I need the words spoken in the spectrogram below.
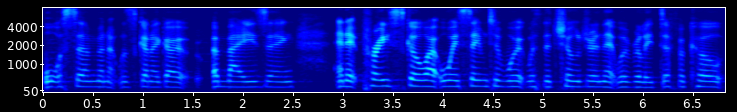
awesome and it was going to go amazing. And at preschool, I always seemed to work with the children that were really difficult,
